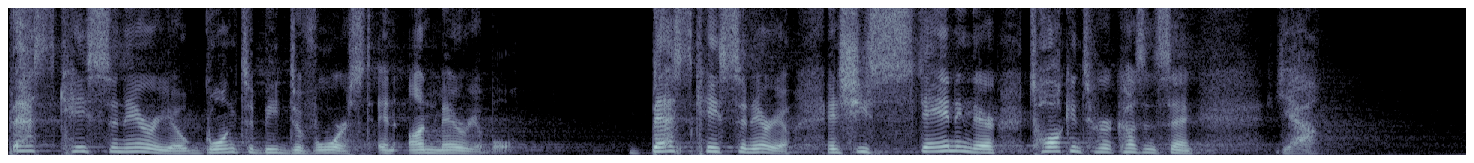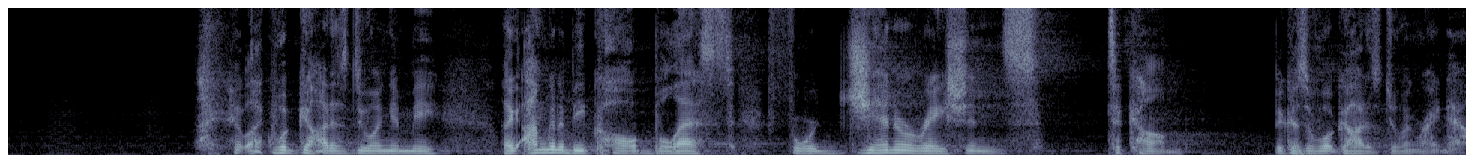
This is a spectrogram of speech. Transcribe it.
best case scenario, going to be divorced and unmarriable. Best case scenario. And she's standing there talking to her cousin saying, Yeah, like what God is doing in me, like I'm going to be called blessed for generations to come because of what God is doing right now.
